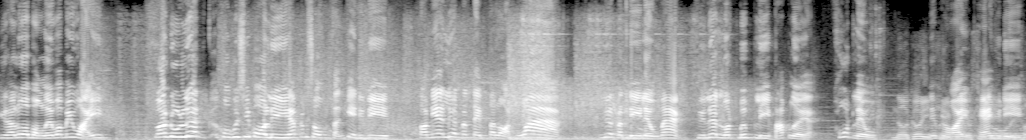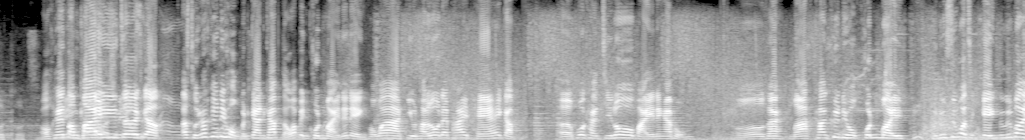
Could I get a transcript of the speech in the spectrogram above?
ยูทาร่วบอกเลยว่าไม่ไหว ลองดูเลือดโคคุชิโบรีครับท่านผู้ชมสังเกตดีๆ ตอนนี้เลือดมันเต็มตลอดเพราะว่าเลือดมันดีเร็วมาก คือเลือดลดปุ๊บรีปั๊บเลยอะโคตรเร็ว เรียบร้อยแพ้อยู่ดี โอเคต่อไปเจอกับอสูรข้าขึ้นที่ 6 เหมือนกันครับ แต่ว่าเป็นคนใหม่นั่นเอง เพราะว่าคิวทาโร่ได้พ่ายแพ้ให้กับเอ่อพวกคันจิโร่ไปนะครับผมโอเคมาข้างขึ้นที่ 6 คนใหม่มาดูซิว่าจะเก่งหรือไม่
